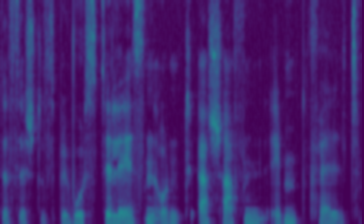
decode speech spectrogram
das ist das bewusste Lesen und Erschaffen im Feld.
